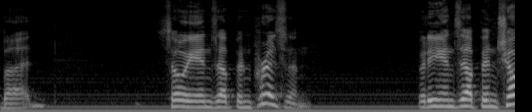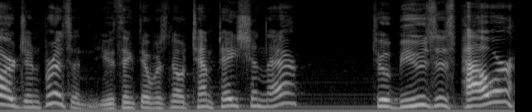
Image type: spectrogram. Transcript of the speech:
but so he ends up in prison. But he ends up in charge in prison. You think there was no temptation there to abuse his power?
